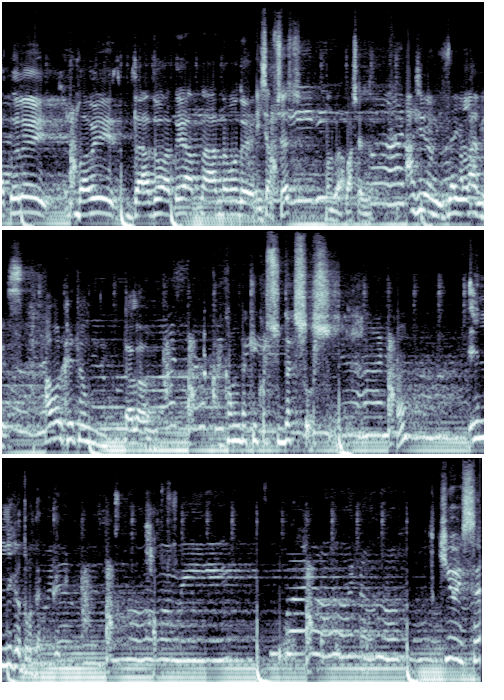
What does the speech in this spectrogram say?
আসলে ভাবি দাদু হাতে আপনার আন্নার মধ্যে হিসাব শেষ? বন্ধু, বাসায় যা আসি ভাবি যাই আল্লাহ হাফেজ। আবার খাইতাম। চলো কামটা কি করছিস দেখছিস? হ্যাঁ? এই লিগে তোর দেখতে। কি হইছে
